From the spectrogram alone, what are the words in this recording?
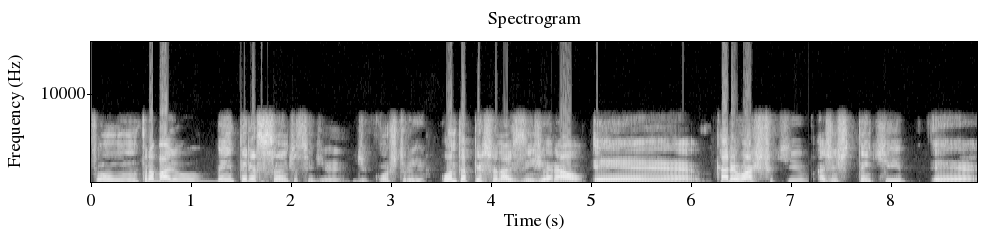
foi um, um trabalho bem interessante assim de, de construir. Quanto a personagens em geral, é... cara, eu acho que a gente tem que é,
